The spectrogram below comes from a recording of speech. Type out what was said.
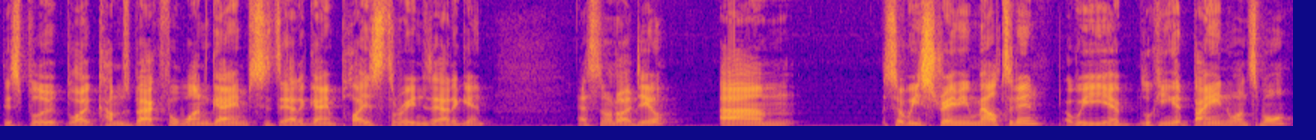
This bloke comes back for one game, sits out a game, plays three, and is out again. That's not ideal. Um, so, we streaming Melton in? Are we uh, looking at Bane once more?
